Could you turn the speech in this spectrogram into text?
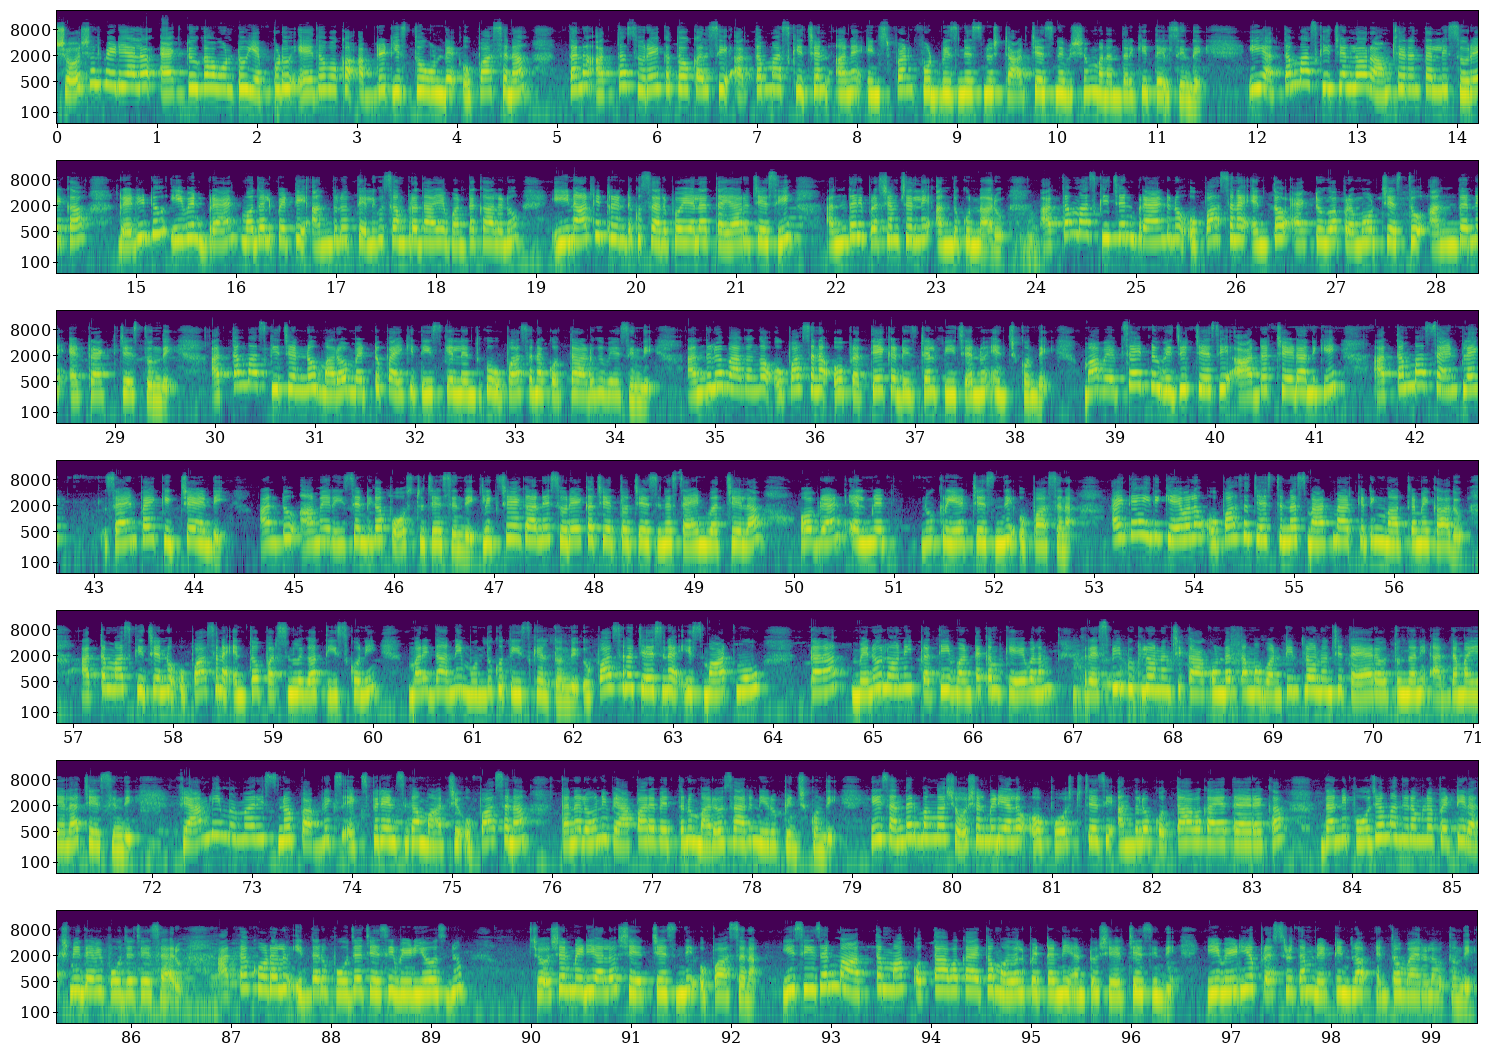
Social మీడియాలో యాక్టివ్గా ఉంటూ ఎప్పుడూ ఏదో ఒక అప్డేట్ ఇస్తూ ఉండే ఉపాసన తన అత్త సురేఖతో కలిసి అత్తమ్మాస్ కిచెన్ అనే ఇన్స్టంట్ ఫుడ్ బిజినెస్ను స్టార్ట్ చేసిన విషయం మనందరికీ తెలిసిందే. ఈ అత్తమ్మాస్ కిచెన్లో రామ్ చరణ్ తల్లి Surekha ready to event brand మొదలుపెట్టి అందులో తెలుగు సంప్రదాయ వంటకాలను ఈనాటి ట్రెండ్కు సరిపోయేలా తయారు చేసి అందరి ప్రశంసల్ని అందుకున్నారు. అత్తమ్మాస్ కిచెన్ బ్రాండ్ను ఉపాసన ఎంతో యాక్టివ్గా ప్రమోట్ చేస్తూ అందరిని అట్రాక్ట్ చేస్తుంది. అత్తమ్మాస్ కిచెన్ను మరో మెట్టు పైకి తీసుకెళ్ళేందుకు ఉపాసన కొత్త అడుగు వేసింది. అందులో భాగంగా ఉపాసన ఓ ప్రత్యేక డిజిటల్ ఫీచర్ను ఎంచుకుంది. మా వెబ్సైట్ను విజిట్ చేసి ఆర్డర్ చేయడానికి అత్తమ్మ సైన్ ప్లై క్లిక్ చేయండి అంటూ ఆమె రీసెంట్గా పోస్ట్ చేసింది. క్లిక్ చేయగానే సురేఖ చేత్తో చేసిన సైన్ వచ్చేలా ఓ బ్రాండ్ ఎలిమినేట్ను క్రియేట్ చేసింది ఉపాసన. అయితే ఇది కేవలం ఉపాస చేస్తున్న స్మార్ట్ మార్కెటింగ్ మాత్రమే కాదు అత్తమ్మాస్ కిచెన్ను ఉపాసన ఎంతో పర్సనల్గా తీసుకొని మరి దాన్ని ముందుకు తీసుకెళ్తుంది. ఉపాసన చేసిన ఈ స్మార్ట్ మూవ్ తన మెనూలోని ప్రతి వంటకం కేవలం రెసిపీ బుక్లో నుంచి కాకుండా తమ వంటింట్లో నుంచి తయారవుతుందని అర్థమయ్యేలా చేసింది. ఫ్యామిలీ మెమరీస్ను పబ్లిక్స్ ఎక్స్పీరియన్స్గా మార్చి ఉపాసన తనలోని వ్యాపారవేత్తను మరోసారి నిరూపించుకుంది. ఈ సందర్భంగా సోషల్ మీడియాలో ఓ పోస్ట్ చేసి అందులో కొత్త ఆవకాయ తయారాక దాన్ని పూజా మందిరంలో పెట్టి లక్ష్మీదేవి పూజ చేశారు. అత్త కోడలు ఇద్దరు పూజ చేసి వీడియోస్ను సోషల్ మీడియాలో షేర్ చేసింది ఉపాసన. ఈ సీజన్ మా అత్తమ్మ కొత్త ఆవకాయతో మొదలు పెట్టండి అంటూ షేర్ చేసింది. ఈ వీడియో ప్రస్తుతం నెట్టింట్లో ఎంతో వైరల్ అవుతుంది.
